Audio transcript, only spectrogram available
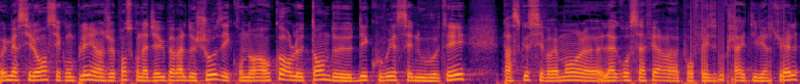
Oui, merci Laurent, c'est complet. Hein. Je pense qu'on a déjà eu pas mal de choses et qu'on aura encore le temps de découvrir ces nouveautés parce que c'est vraiment euh, la grosse affaire euh, pour Facebook, la réalité virtuelle.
